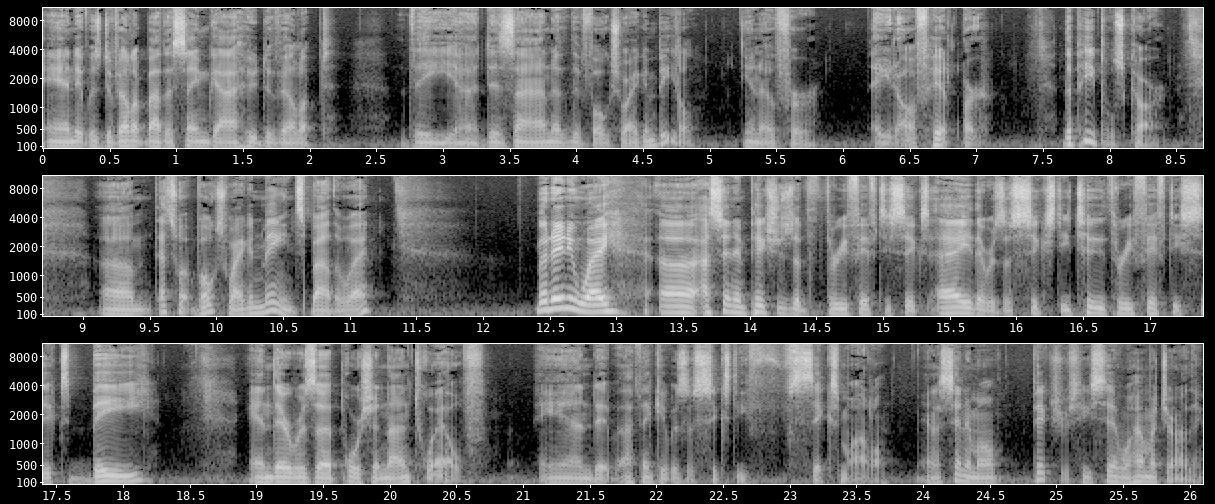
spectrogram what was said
And it was developed by the same guy who developed the uh, design of the Volkswagen Beetle, you know, for Adolf Hitler, the people's car. Um, that's what Volkswagen means, by the way. But anyway, uh, I sent in pictures of the 356A. There was a 62 356B, and there was a Porsche 912. And it, I think it was a 66 model. And I sent him all pictures. He said, Well, how much are they?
